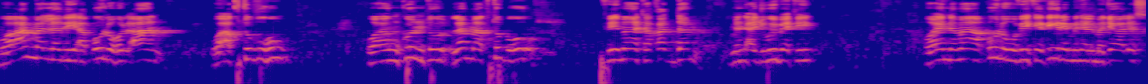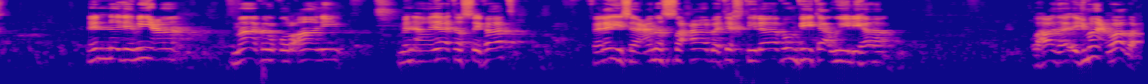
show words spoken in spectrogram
وأما الذي أقوله الآن وأكتبه وإن كنت لم أكتبه فيما تقدم من أجوبتي وإنما أقوله في كثير من المجالس إن جميع ما في القرآن من آيات الصفات فليس عن الصحابة اختلاف في تأويلها. وهذا إجماع واضح.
